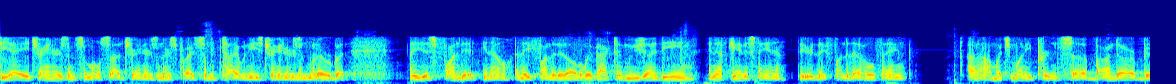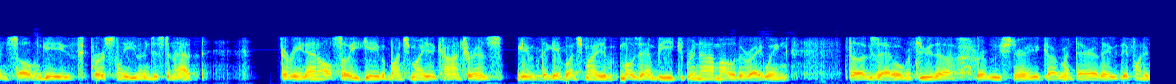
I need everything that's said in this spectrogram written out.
CIA trainers and some Mossad trainers, and there's probably some Taiwanese trainers and whatever, but they just fund it, you know, and they funded it all the way back to Mujahideen in Afghanistan. They they funded that whole thing. I don't know how much money Prince uh, Bandar bin Sultan gave personally, even just in that arena, and also he gave a bunch of money to Contras. Gave, they gave a bunch of money to Mozambique, Renamo, the right wing thugs that overthrew the revolutionary government there. They they funded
